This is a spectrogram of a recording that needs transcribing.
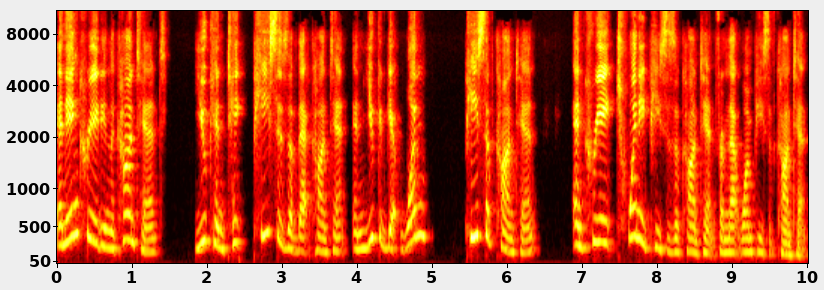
And in creating the content, you can take pieces of that content and you could get one piece of content and create 20 pieces of content from that one piece of content.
